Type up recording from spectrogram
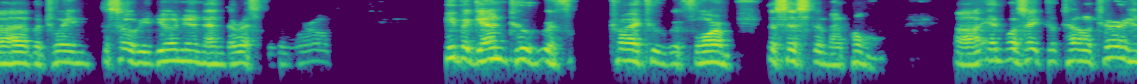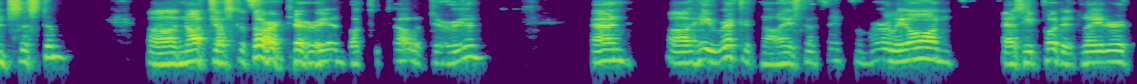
uh, between the Soviet Union and the rest of the world. He began to ref- try to reform the system at home. Uh, it was a totalitarian system, uh, not just authoritarian, but totalitarian. And uh, he recognized, I think, from early on as he put it later,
